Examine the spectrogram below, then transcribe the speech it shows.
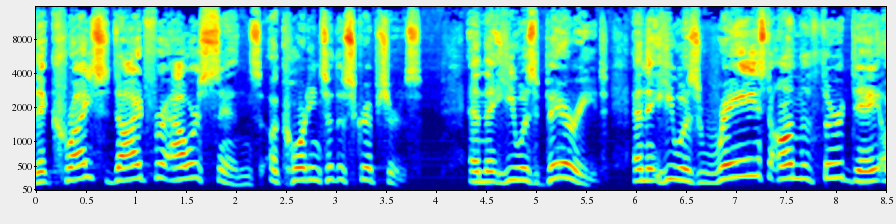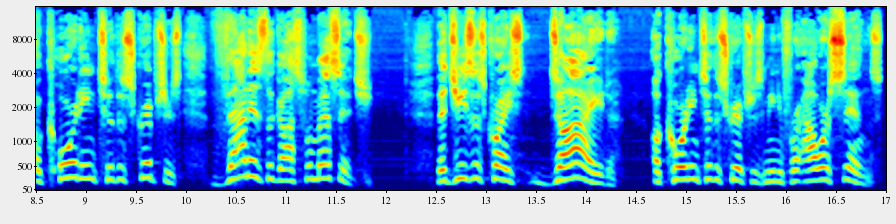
that Christ died for our sins according to the Scriptures and that he was buried, and that he was raised on the third day according to the scriptures. That is the gospel message. That Jesus Christ died according to the scriptures, meaning for our sins,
